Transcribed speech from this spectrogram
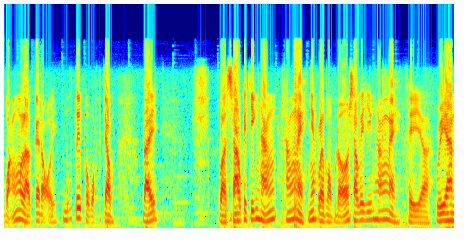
vẫn là cái đội bước tiếp vào vòng trong. Đấy. Và sau cái chiến thắng thắng này nhắc lại một nữa sau cái chiến thắng này thì à, Real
